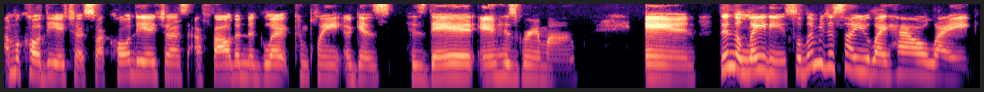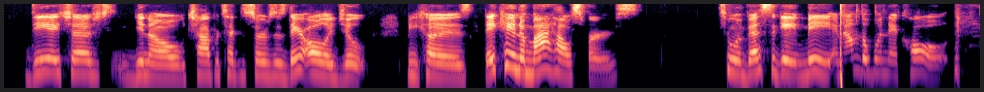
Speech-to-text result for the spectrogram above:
I'm gonna call DHS. So I called DHS. I filed a neglect complaint against his dad and his grandma. And then the lady, so let me just tell you like how like DHS, you know, child protective services, they're all a joke because they came to my house first to investigate me and I'm the one that called.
